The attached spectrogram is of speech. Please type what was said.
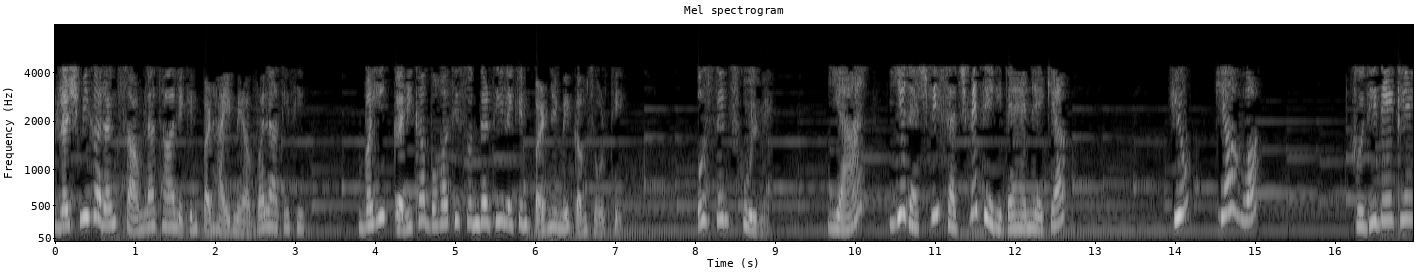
रश्मि का रंग सांवला था, लेकिन पढ़ाई में अव्वल आती थी। वही कनिका बहुत ही सुंदर थी, लेकिन पढ़ने में कमज़ोर थी। उस दिन स्कूल में, यार, ये रश्मि सच में तेरी बहन है क्या? क्यों? क्या हुआ? खुद ही देख ले,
